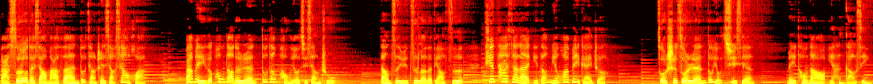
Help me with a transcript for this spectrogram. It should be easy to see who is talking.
Speaker 1: 把所有的小麻烦都讲成小笑话，把每一个碰到的人都当朋友去相处，当自娱自乐的屌丝，天塌下来也当棉花被盖着，做事做人都有趣些，没头脑也很高兴。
